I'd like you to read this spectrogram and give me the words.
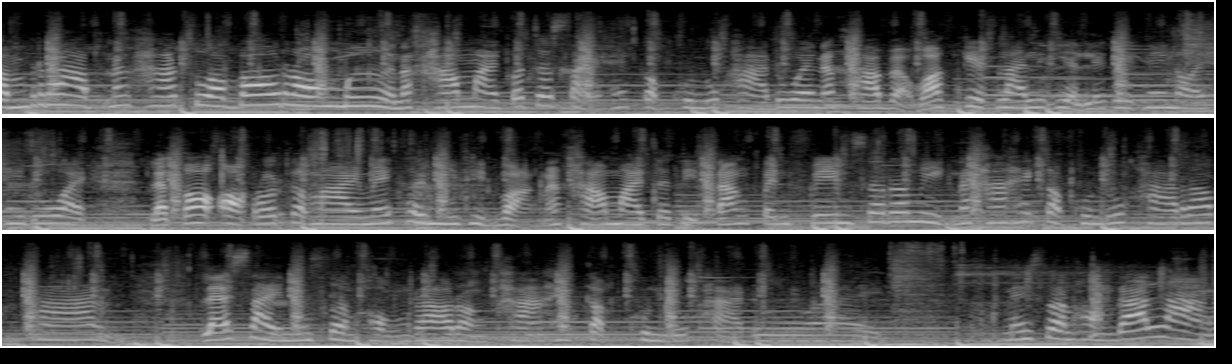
สำหรับนะคะตัวเบ้ารองมือนะคะไม้ก็จะใส่ให้กับคุณลูกค้าด้วยนะคะ แบบว่าเก็บรายละเอียดเล็กๆน้อยๆให้ด้วย แล้วก็ออกรถกับไม้ไม่เคยมีผิดหวังนะคะไม้จะติดตั้งเป็นฟิล์มเซรามิกนะคะ ให้กับคุณลูกค้ารอบคันและใส่ในส่วนของราวหลังคาให้กับคุณลูกค้าด้วยในส่วนของด้านหลัง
